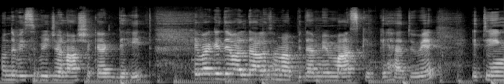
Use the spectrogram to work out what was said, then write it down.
හොඳ විස බීජනාශකයක් දෙහිත්. ඒ වගේ දේවල් දාලා තමයි අපි දැන් මේ මාස්ක් එක හැදුවේ. ඉතින්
